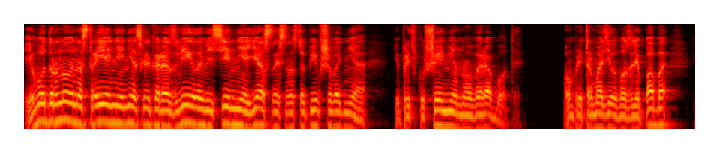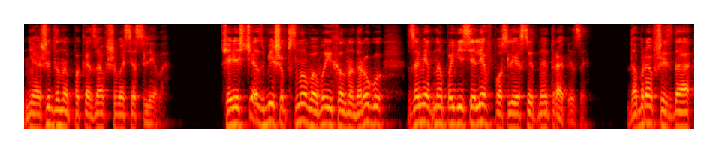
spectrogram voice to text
Его дурное настроение несколько развеяло весенняя ясность наступившего дня и предвкушение новой работы. Он притормозил возле паба, неожиданно показавшегося слева. Через час Бишоп снова выехал на дорогу, заметно повеселев после сытной трапезы. Добравшись до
